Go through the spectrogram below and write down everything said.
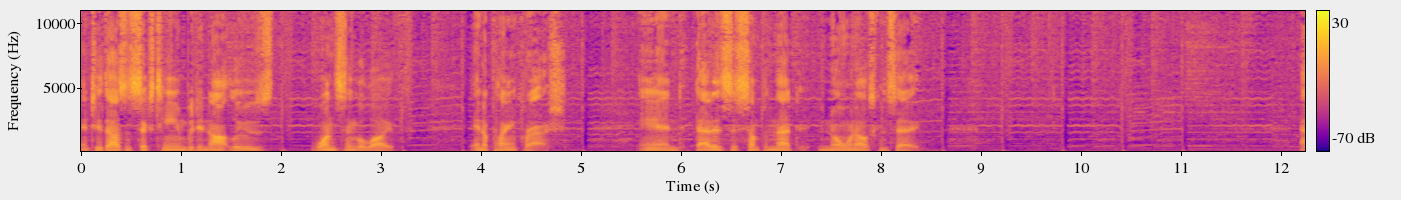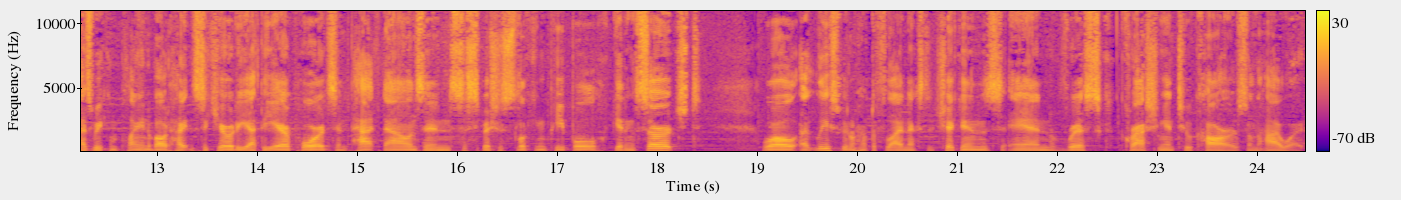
In 2016, we did not lose one single life in a plane crash. And that is just something that no one else can say. As we complain about heightened security at the airports and pat downs and suspicious looking people getting searched, well, at least we don't have to fly next to chickens and risk crashing into cars on the highway.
